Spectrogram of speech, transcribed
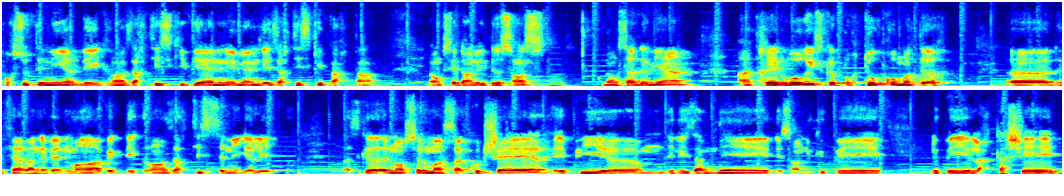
pour soutenir les grands artistes qui viennent et même des artistes qui partent. Donc, c'est dans les deux sens. Donc, ça devient un très gros risque pour tout promoteur euh, de faire un événement avec des grands artistes sénégalais. Parce que non seulement ça coûte cher, et puis euh, de les amener, de s'en occuper, de payer leur cachet,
